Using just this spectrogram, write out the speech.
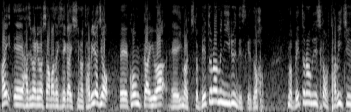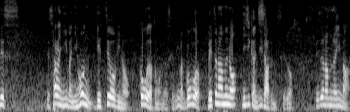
はい、えー始まりました。まさき世界一周の旅ラジオ。えー今回は、えー今ちょっとベトナムにいるんですけど、今ベトナムでしかも旅中です。でさらに今日本月曜日の午後だと思いますけど、今午後ベトナムの2時間時差あるんですけど、ベトナムの今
